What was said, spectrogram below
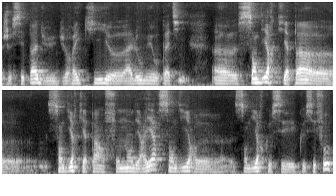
je sais pas, du, du reiki à l'homéopathie. Euh, sans dire qu'il n'y a pas, euh, sans dire qu'il a pas un fondement derrière, sans dire, euh, sans dire que c'est que c'est faux,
